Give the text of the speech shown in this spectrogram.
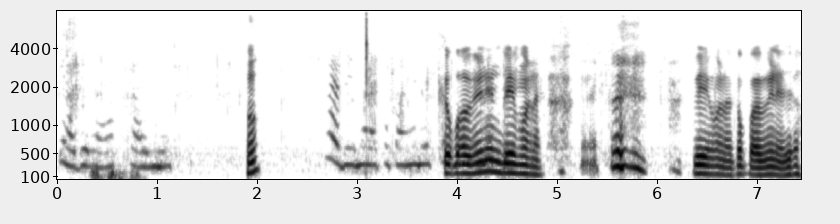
ક્યાં બે મારા પપ્પા મને કપા વીણે ને બે માણા. બે માણા કપા વીણે જો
